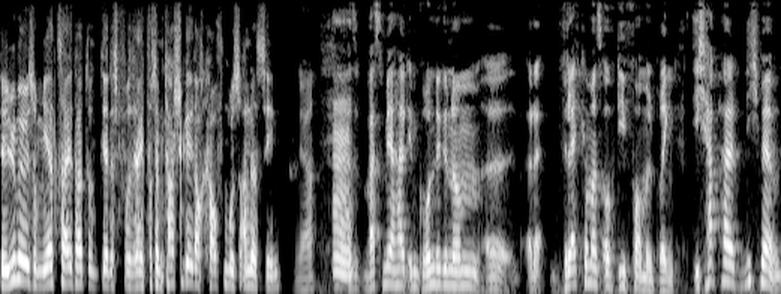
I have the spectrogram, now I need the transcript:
der jünger ist und mehr Zeit hat und der das vielleicht von seinem Taschengeld auch kaufen muss, anders sehen. Ja, hm. Also was mir halt im Grunde genommen, äh, oder vielleicht kann man es auf die Formel bringen. Ich habe halt nicht mehr,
